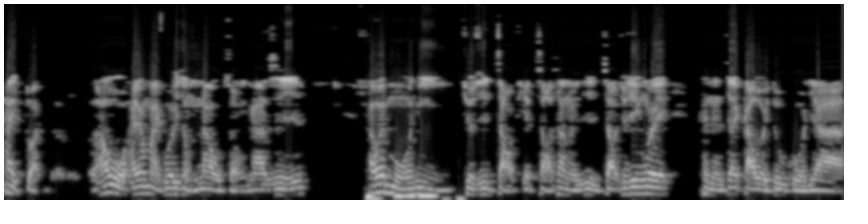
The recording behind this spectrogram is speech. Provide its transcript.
太短了。嗯、然后我还有买过一种闹钟，它是它会模拟就是早天早上的日照，就是因为可能在高纬度国家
